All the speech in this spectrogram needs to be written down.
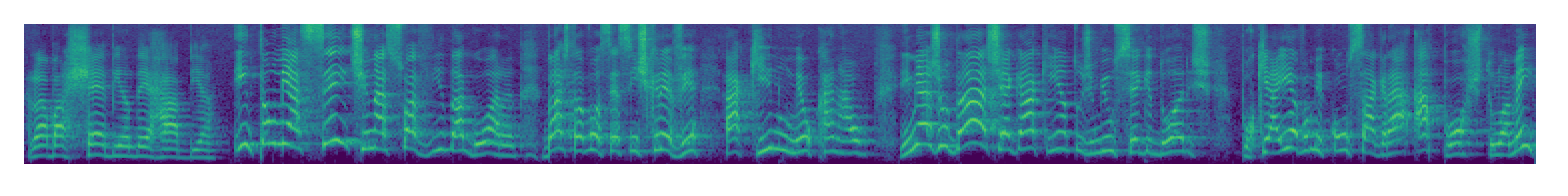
Rabachebe Anderrábia. Então me aceite na sua vida agora. Basta você se inscrever aqui no meu canal e me ajudar a chegar a 500 mil seguidores porque aí eu vou me consagrar apóstolo, amém?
